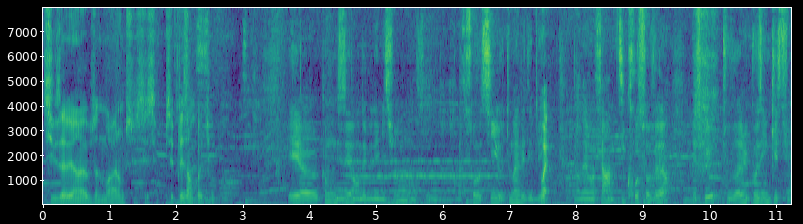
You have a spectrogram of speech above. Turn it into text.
si vous avez besoin de moi, donc c'est- plaisant quoi. Tu vois. Et comme on disait en début d'émission, on, reçoit aussi Thomas VDB. Ouais. Et on aimerait faire un petit crossover. Est-ce que tu voudrais lui poser une question?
